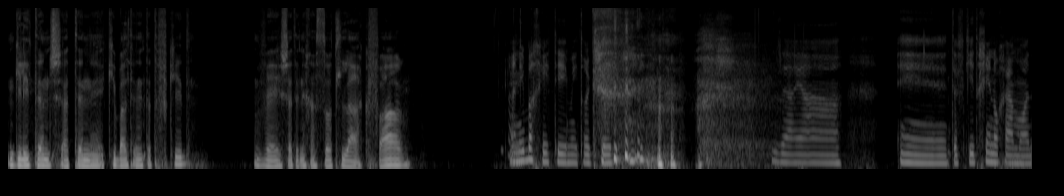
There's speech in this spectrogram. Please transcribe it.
כשגיליתן שאתן קיבלתן את התפקיד, ושאתן נכנסות לכפר? אני בכיתי מהתרגשות. זה היה... תפקיד חינוך היה מאוד,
